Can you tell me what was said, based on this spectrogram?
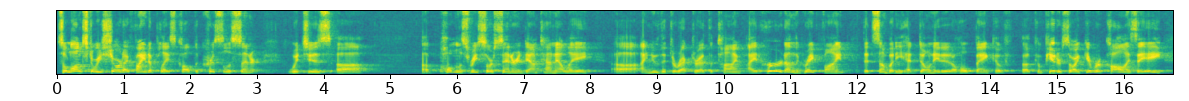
So long story short, I find a place called the Chrysalis Center, which is uh, a homeless resource center in downtown LA. Uh, I knew the director at the time. I had heard on the grapevine that somebody had donated a whole bank of uh, computers, so I give her a call and I say, hey,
